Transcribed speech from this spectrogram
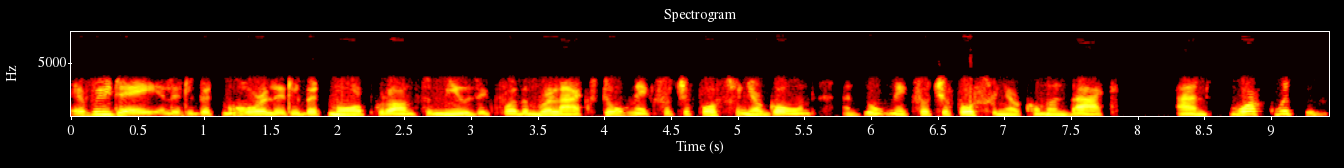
Every day, a little bit more, a little bit more. Put on some music for them, relax. Don't make such a fuss when you're going, and don't make such a fuss when you're coming back. And work with them.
